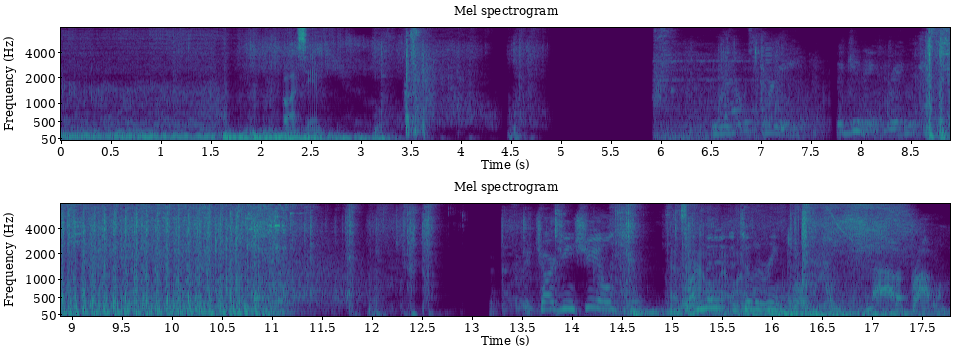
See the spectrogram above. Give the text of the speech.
Oh, I see him. Round three. Beginning ring countdown. Recharging shields. That's One minute I until the ring closes. Not a problem.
